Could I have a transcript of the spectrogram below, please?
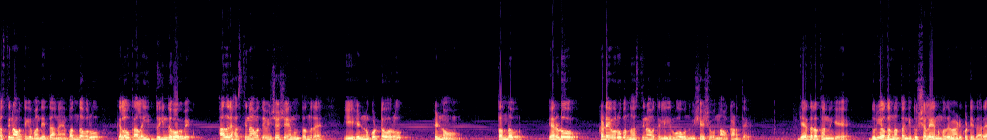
ಹಸ್ತಿನಾವತಿಗೆ ಬಂದಿದ್ದಾನೆ, ಬಂದವರು ಕೆಲವು ಕಾಲ ಇದ್ದು ಹಿಂದೆ ಹೋಗಬೇಕು. ಆದರೆ ಹಸ್ತಿನಾವತಿಯ ವಿಶೇಷ ಏನು ಅಂತಂದರೆ, ಈ ಹೆಣ್ಣು ಕೊಟ್ಟವರು, ಹೆಣ್ಣು ತಂದವರು. ಎರಡೂ ಕಡೆಯವರು ಬಂದು ಹಸ್ತಿನಾವತಿಯಲ್ಲಿ ಇರುವ ಒಂದು ವಿಶೇಷವನ್ನು ನಾವು ಕಾಣುತ್ತೇವೆ. ಜಯದ್ರಥನಿಗೆ ದುರ್ಯೋಧನ ತಂಗಿ ದುಶ್ಶಲೆಯನ್ನು ಮದುವೆ ಮಾಡಿಕೊಟ್ಟಿದ್ದಾರೆ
